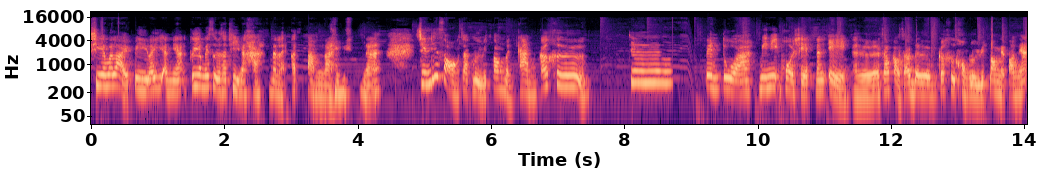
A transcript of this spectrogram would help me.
เชียร์มาหลายปีแล้วอันเนี้ยก็ยังไม่ซื้อสักทีนะคะ นั่นแหละก็ตามนั้นนะ ชิ้นที่ 2 จากหลุยส์วิตตองเหมือนกันก็คือจึงเป็นตัวมินิโพเชตนั่นเอง เออ เจ้าเก่าเจ้าเดิมก็คือของลุยวิตตองเนี่ยตอนเนี้ย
